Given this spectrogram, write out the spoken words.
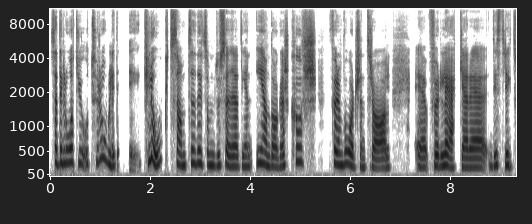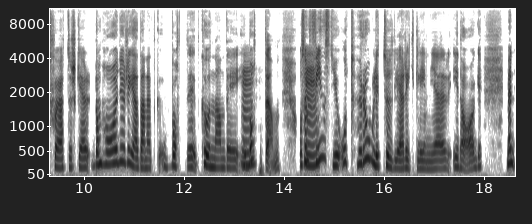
så det låter ju otroligt eh, klokt samtidigt som du säger att det är en endagars kurs för en vårdcentral, eh, för läkare, distriktssköterskor. De har ju redan ett, bot, ett kunnande i mm. botten. Och sen mm. finns det ju otroligt tydliga riktlinjer idag. Men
